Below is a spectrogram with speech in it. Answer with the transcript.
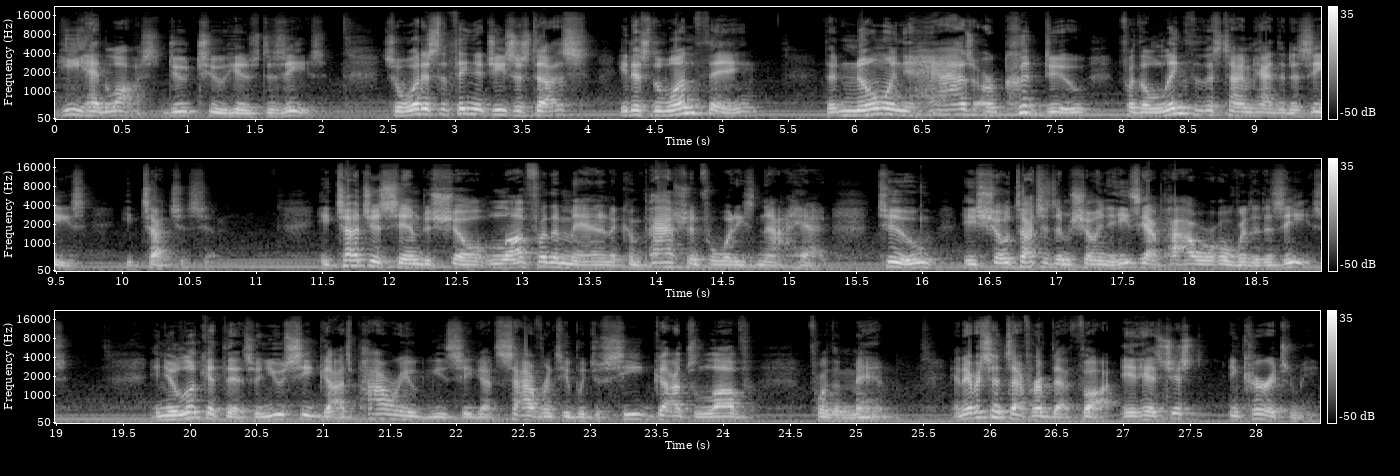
he had lost due to his disease. So, what is the thing that Jesus does? He does the one thing that no one has or could do for the length of this time had the disease. He touches him. He touches him to show love for the man and a compassion for what he's not had. Two, he show touches him showing that he's got power over the disease. And you look at this and you see God's power, you see God's sovereignty, but you see God's love for the man. And ever since I've heard that thought, it has just encouraged me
